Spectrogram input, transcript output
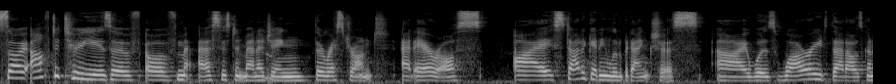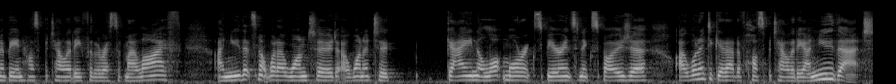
So after two years of, of assistant managing the restaurant at Eros, I started getting a little bit anxious. I was worried that I was going to be in hospitality for the rest of my life. I knew that's not what I wanted. I wanted to gain a lot more experience and exposure. I wanted to get out of hospitality. I knew that.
